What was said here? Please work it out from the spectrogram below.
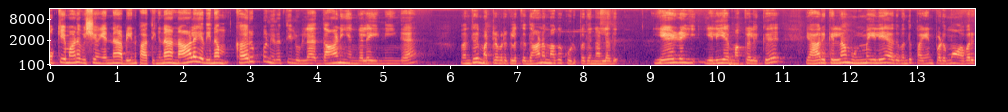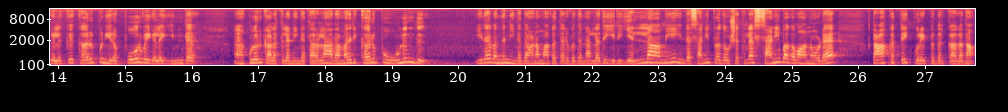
முக்கியமான விஷயம் என்ன அப்படின்னு பார்த்தீங்கன்னா நாளைய தினம் கருப்பு நிறத்தில் உள்ள தானியங்களை நீங்கள் வந்து மற்றவர்களுக்கு தானமாக கொடுப்பது நல்லது. ஏழை எளிய மக்களுக்கு யாருக்கெல்லாம் உண்மையிலேயே அது வந்து பயன்படுமோ அவர்களுக்கு கருப்பு நிற போர்வைகளை இந்த குளிர்காலத்தில் நீங்கள் தரலாம். அதே மாதிரி கருப்பு உளுந்து இதை வந்து நீங்கள் தானமாக தருவது நல்லது. இது எல்லாமே இந்த சனி பிரதோஷத்தில் சனி பகவானோட தாக்கத்தை குறைப்பதற்காக தான்.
